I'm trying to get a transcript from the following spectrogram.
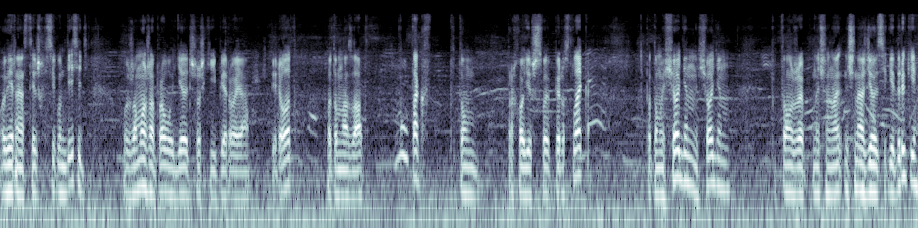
уверенно стоишь секунд 10, уже можно пробовать делать шажки первые вперед, потом назад. Ну, так потом проходишь свой первый слэк, потом еще один, еще один. Потом уже начина- начинаешь делать всякие трюки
